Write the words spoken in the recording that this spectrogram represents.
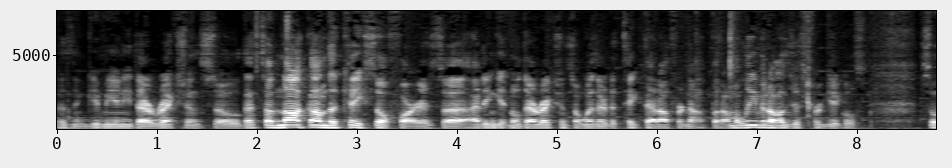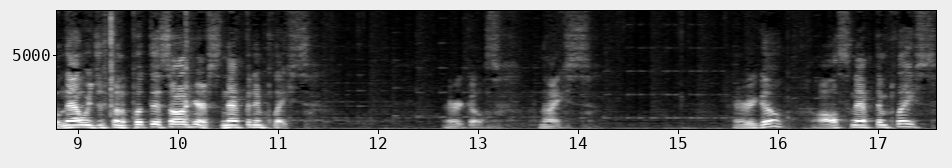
Doesn't give me any directions. So that's a knock on the case so far is uh, I didn't get no directions on whether to take that off or not. But I'm going to leave it on just for giggles. So now we're just going to put this on here. Snap it in place. There it goes. Nice. There we go. All snapped in place.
